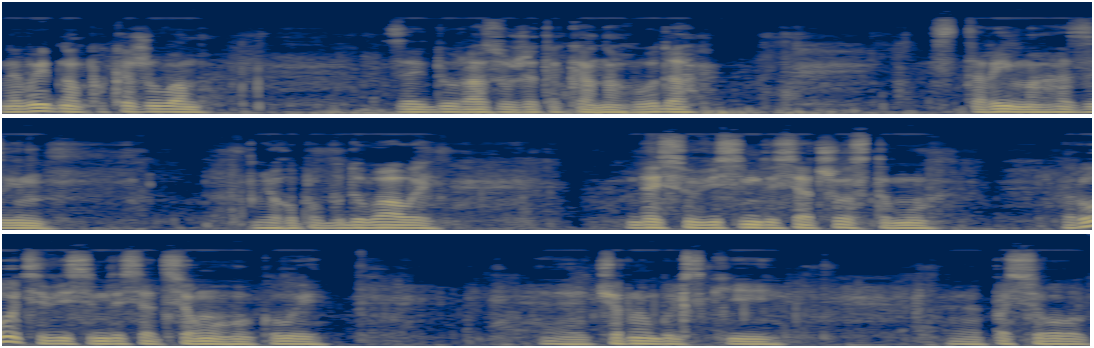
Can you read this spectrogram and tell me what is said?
Не видно, покажу вам. Зайду раз уже така нагода. Старий магазин. Його побудували десь у 86-му році, 87-го, коли е, Чорнобильський е, посілок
